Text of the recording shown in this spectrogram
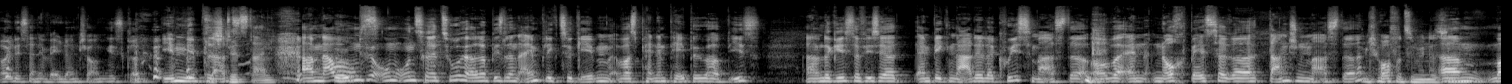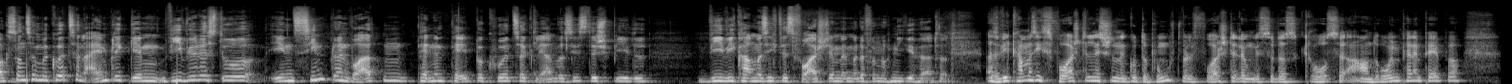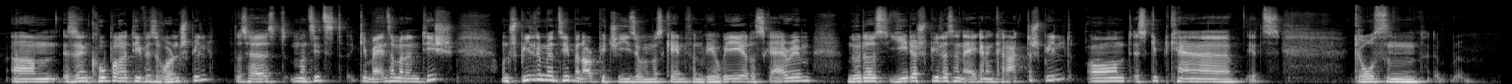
Olli, seine Weltanschauung ist gerade eben Das geplatzt. stürzt ein. Ähm, na, aber um, um unsere Zuhörer ein bisschen einen Einblick zu geben, was Pen and Paper überhaupt ist. Ähm, der Christoph ist ja ein begnadeter Quizmaster, aber ein noch besserer Dungeon Master. Ich hoffe zumindest. Ähm, magst du uns einmal kurz einen Einblick geben? Wie würdest du in simplen Worten Pen and Paper kurz erklären? Was ist das Spiel? Wie, wie kann man sich das vorstellen, wenn man davon noch nie gehört hat? Also wie kann man sich's vorstellen, ist schon ein guter Punkt, weil Vorstellung ist so das große A und O im Pen and Paper. Ähm, es ist ein kooperatives Rollenspiel. Das heißt, man sitzt gemeinsam an einem Tisch und spielt im Prinzip ein RPG, so wie man es kennt von WoW oder Skyrim. Nur, dass jeder Spieler seinen eigenen Charakter spielt und es gibt keine jetzt großen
